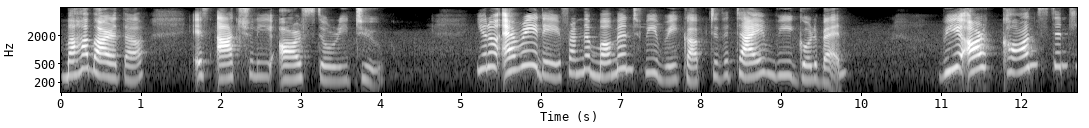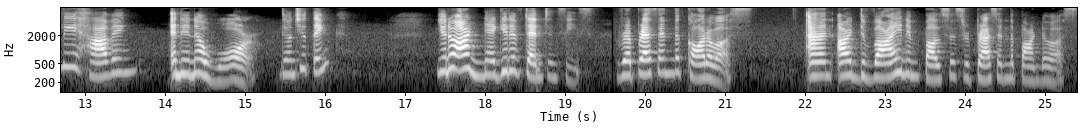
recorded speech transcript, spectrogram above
Mahabharata is actually our story too. You know, every day from the moment we wake up to the time we go to bed, we are constantly having an inner war, don't you think? You know, our negative tendencies represent the Kauravas, and our divine impulses represent the Pandavas.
